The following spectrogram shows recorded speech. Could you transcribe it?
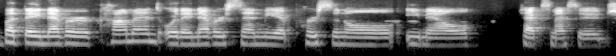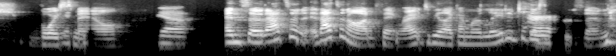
but they never comment or they never send me a personal email text message voicemail yeah and so that's a that's an odd thing right to be like i'm related to sure. this person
